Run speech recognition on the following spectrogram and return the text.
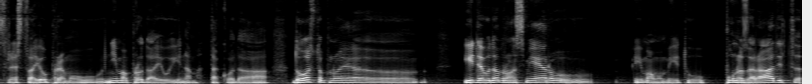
sredstva i opremu, njima prodaju i nama. Tako da dostupno je, e, ide u dobrom smjeru, imamo mi tu puno zaraditi, e,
